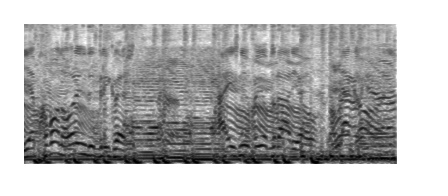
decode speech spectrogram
Je hebt gewonnen hoor in de drie quest. Hij is nu voor je op de radio. Lekker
